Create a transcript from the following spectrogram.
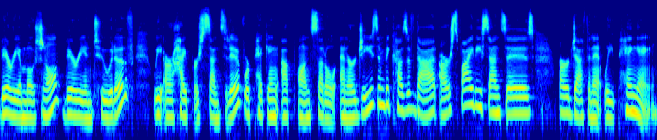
very emotional, very intuitive. We are hypersensitive. We're picking up on subtle energies. And because of that, our spidey senses are definitely pinging.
